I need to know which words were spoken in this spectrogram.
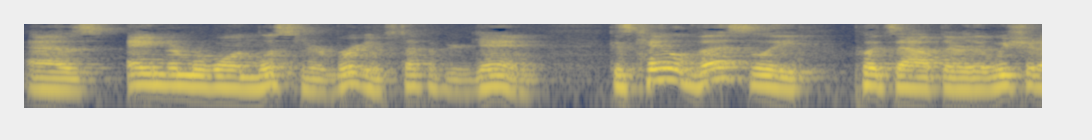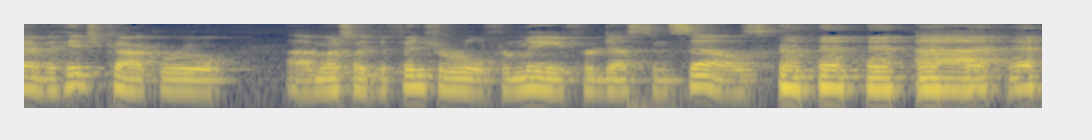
as a number one listener. Brigham, step up your game because Caleb Vesley puts out there that we should have a Hitchcock rule. Uh, much like the Fincher rule for me for Dustin Sells, uh,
